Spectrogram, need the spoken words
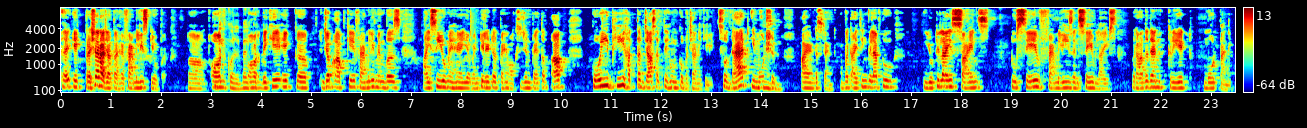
एक प्रेशर आ जाता है फैमिलीज़ के ऊपर और बिल्कुल बिल्कुल। और देखिए एक जब आपके फैमिली मेंबर्स आईसीयू में हैं या वेंटिलेटर पे हैं ऑक्सीजन पे हैं तब आप कोई भी हद तक जा सकते हैं उनको बचाने के लिए। So that emotion I understand but I think will have to utilise science to save families and save lives rather than create more panic.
